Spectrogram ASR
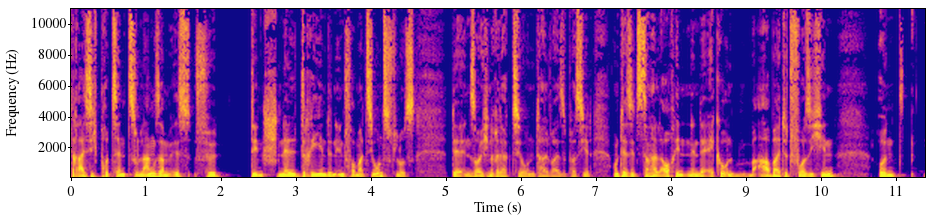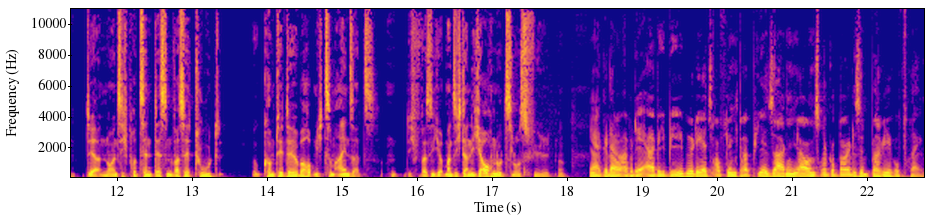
30 Prozent zu langsam ist für den schnell drehenden Informationsfluss, der in solchen Redaktionen teilweise passiert. Und der sitzt dann halt auch hinten in der Ecke und arbeitet vor sich hin. Und ja, 90 Prozent dessen, was er tut, kommt hinterher überhaupt nicht zum Einsatz. Und ich weiß nicht, ob man sich da nicht auch nutzlos fühlt. Ne? Ja, genau. Aber der RBB würde jetzt auf dem Papier sagen, ja, unsere Gebäude sind barrierefrei.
